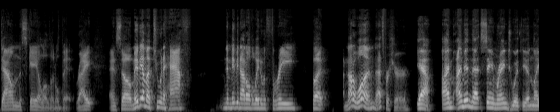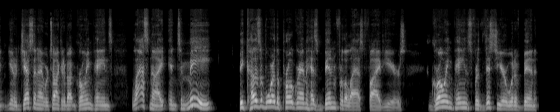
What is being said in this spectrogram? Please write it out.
down the scale a little bit, right? And so maybe I'm a two and a half, maybe not all the way to a three, but I'm not a one, that's for sure. Yeah, I'm I'm in that same range with you. And like, you know, Jess and I were talking about growing pains last night. And to me, because of where the program has been for the last five years, growing pains for this year would have been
